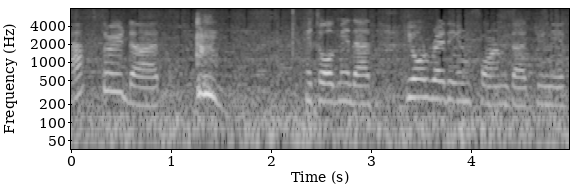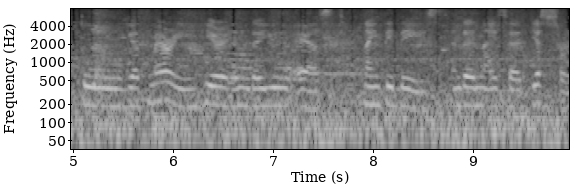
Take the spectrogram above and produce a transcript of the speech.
after that he told me that you already informed that you need to get married here in the US 90 days. And then I said yes sir.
